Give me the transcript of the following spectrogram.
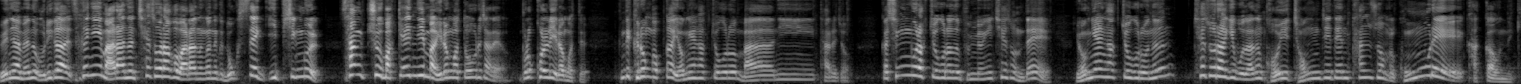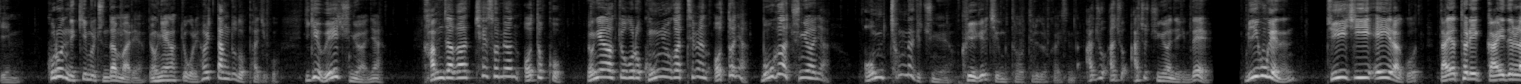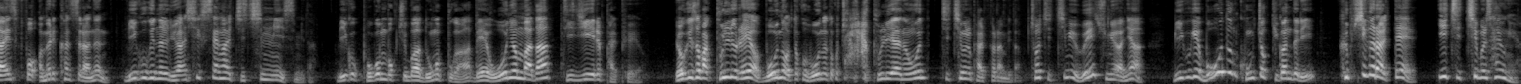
왜냐하면 우리가 흔히 말하는 채소라고 말하는 거는 그 녹색 잎 식물, 상추, 막 깻잎 막 이런 거 떠오르잖아요. 브로콜리 이런 것들. 근데 그런 것과 영양학적으로 많이 다르죠. 그러니까 식물학적으로는 분명히 채소인데 영양학적으로는 채소라기보다는 거의 정제된 탄수화물, 곡물에 가까운 느낌. 그런 느낌을 준단 말이에요. 영양학적으로 혈당도 높아지고. 이게 왜 중요하냐? 감자가 채소면 어떻고 영양학적으로 곡류 같으면 어떠냐? 뭐가 중요하냐? 엄청나게 중요해요. 그 얘기를 지금부터 드리도록 하겠습니다. 아주 아주 아주 중요한 얘기인데 미국에는 DGA라고 Dietary Guidelines for Americans라는 미국인을 위한 식생활 지침이 있습니다. 미국 보건복지부와 농업부가 매 5년마다 DGA를 발표해요. 여기서 막 분류를 해요. 뭐는 어떻고 뭐는 어떻고 쫙 분리해 놓은 지침을 발표합니다. 저 지침이 왜 중요하냐? 미국의 모든 공적 기관들이 급식을 할 때 이 지침을 사용해요.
